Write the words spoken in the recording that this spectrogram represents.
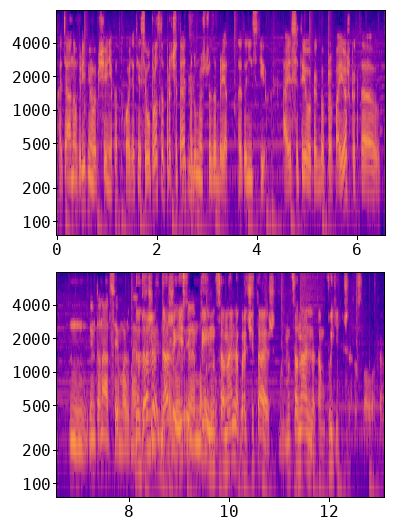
Хотя оно в рифме вообще не подходит. Если его просто прочитать, Мгм. подумаешь, что за бред. Это не стих. А если ты его как бы пропоешь как-то м, интонацией можно... Да даже, ну, даже если ты эмоционально прочитаешь, эмоционально там выделишь это слово, там,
